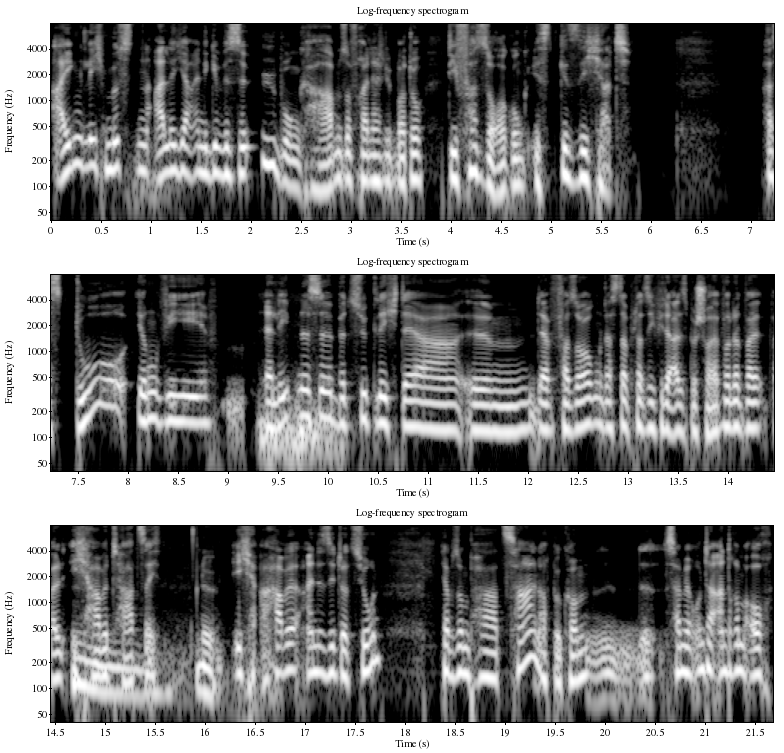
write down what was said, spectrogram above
Eigentlich müssten alle ja eine gewisse Übung haben, so frei nach dem Motto, die Versorgung ist gesichert. Hast du irgendwie Erlebnisse bezüglich der, ähm, der Versorgung, dass da plötzlich wieder alles bescheuert wurde? Weil, weil ich habe tatsächlich, Nö. ich habe eine Situation, ich habe so ein paar Zahlen auch bekommen. Das haben ja unter anderem auch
